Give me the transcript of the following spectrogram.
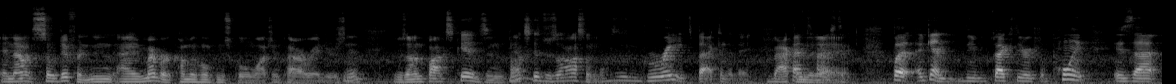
And now it's so different. And I remember coming home from school and watching Power Rangers, and it was on Fox Kids, and Fox Yeah. Kids was awesome This is great back in the day. back in the day. But again, the back to the original point is that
